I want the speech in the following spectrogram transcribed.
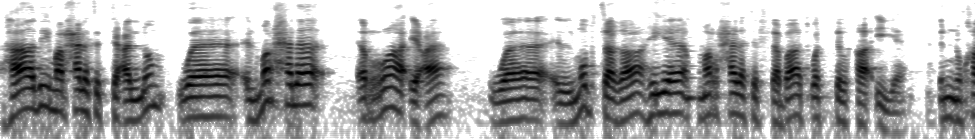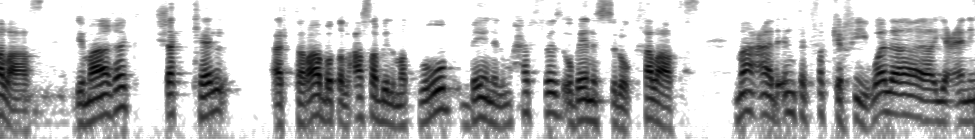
هذه مرحلة التعلم والمرحلة الرائعة والمبتغى هي مرحلة الثبات والتلقائية. إنه خلاص دماغك شكل الترابط العصبي المطلوب بين المحفز وبين السلوك. خلاص ما عاد انت تفكر فيه ولا يعني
